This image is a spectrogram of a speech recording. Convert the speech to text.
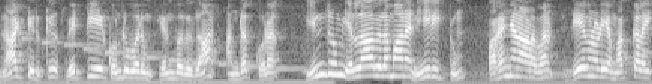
நாட்டிற்கு வெற்றியை கொண்டு வரும் என்பதுதான் அந்த குரல். இன்றும் எல்லாவிதமான நீதிக்கும் பகஞ்சனானவன் தேவனுடைய மக்களை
